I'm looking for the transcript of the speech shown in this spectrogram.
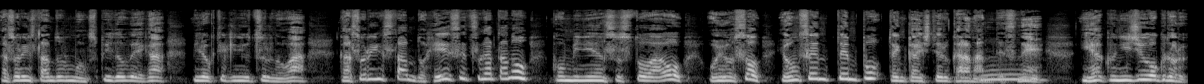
ガソリンスタンド部門スピードウェイが魅力的に映るのはガソリンスタンド併設型のコンビニエンスストアをおよそ4000店舗展開しているからなんですね。220億ドル、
